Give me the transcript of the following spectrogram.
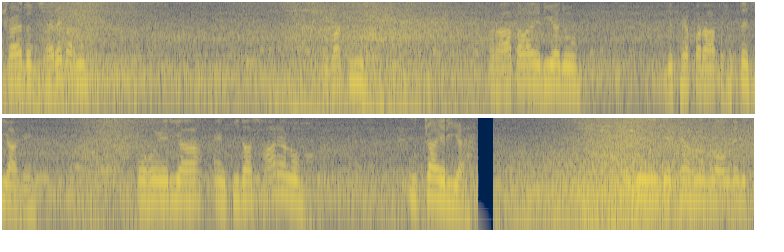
ਸ਼ਾਇਦ ਦੁਸਹਿਰੇ ਕਰਨ। ਬਾਕੀ ਰਾਤ ਵਾਲਾ ਏਰੀਆ ਜੋ ਜਿੱਥੇ ਆਪਾਂ ਰਾਤ ਸੁੱਤੇ ਸੀ ਆ ਕੇ, ਉਹ ਏਰੀਆ ਐਮਪੀ ਦਾ ਸਾਰਿਆਂ ਨੂੰ ਉੱਚਾ ਏਰੀਆ ਹੈ। ਤੇ ਦੇਖਿਆ ਹੁਣ ਬਲੌਗ ਦੇ ਵਿੱਚ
